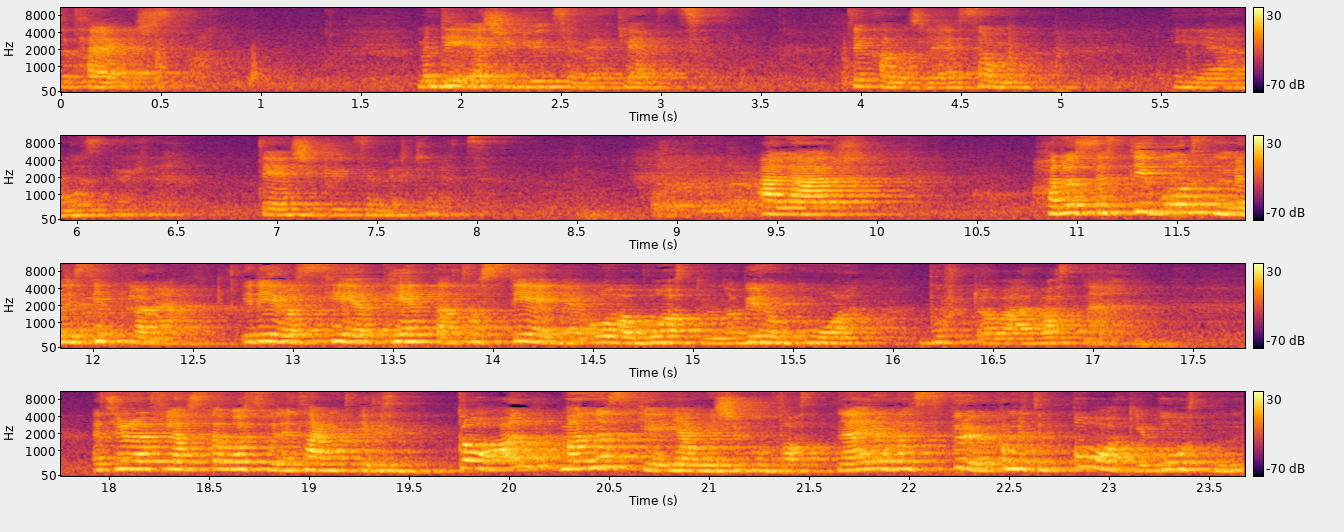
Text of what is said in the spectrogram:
Dette er ikke så bra. Men det er ikke Guds virkelighet. Det kan vi lese om i eh, Mosebøkene. Det er ikke Guds virkelighet. Eller hadde hun sittet i båten med disiplene idet hun ser Peter ta steget over båten og begynne å gå bortover vannet. Jeg tror de fleste av oss ville tenkt er du gal? Mennesket går ikke på vannet. Er er helt sprø. Kom deg tilbake i båten.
